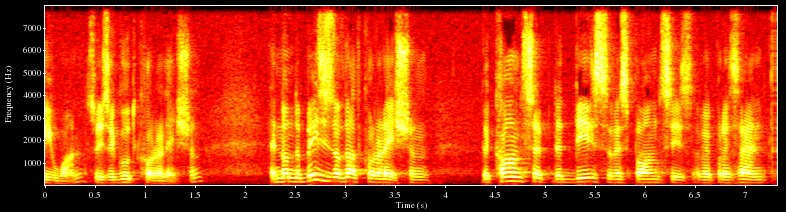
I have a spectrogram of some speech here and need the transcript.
P1, so it's a good correlation. And on the basis of that correlation, the concept that these responses represent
